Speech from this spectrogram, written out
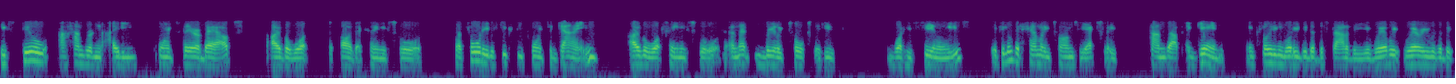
he's still 180 points thereabouts over what Isaac Heaney scored. So 40 to 60 points a game over what Heaney scored, and that really talks to his what his ceiling is. If you look at how many times he actually comes up again, including what he did at the start of the year, where we where he was a bit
